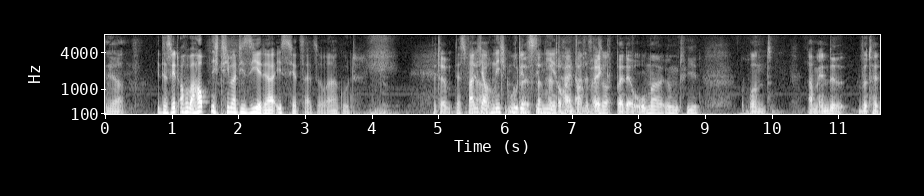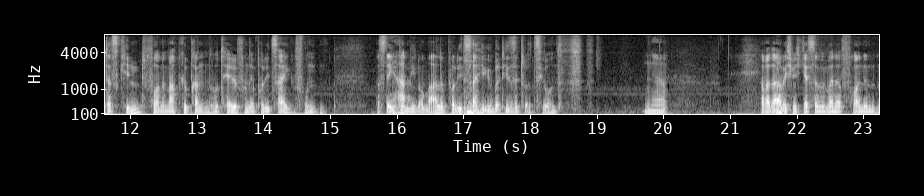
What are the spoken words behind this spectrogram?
Ja, Das wird auch überhaupt nicht thematisiert. Ja, ist jetzt halt so. Ah, gut. mit der, Das fand ich ja, auch und nicht gut Mutter ist dann halt inszeniert auch halt einfach alles. weg Also- bei der Oma irgendwie. Und am Ende wird halt das Kind vor einem abgebrannten Hotel von der Polizei gefunden. Was denkt Ja. denn die normale Polizei über die Situation? Ja. Aber da Ja. habe ich mich gestern mit meiner Freundin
